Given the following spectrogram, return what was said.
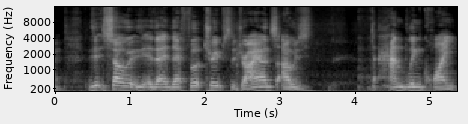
um, th- so their, their foot troops, the dryads, I was handling quite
